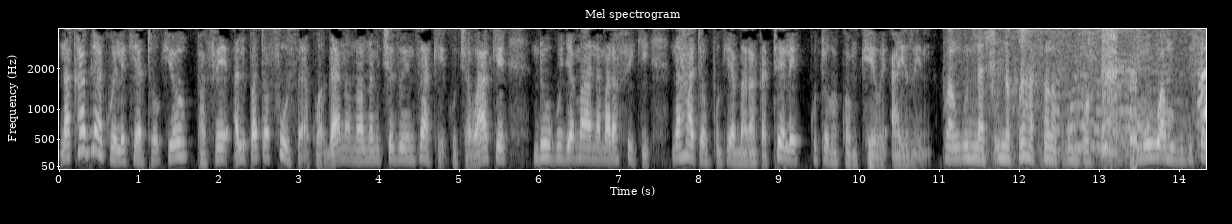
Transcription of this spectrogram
Na kabla ya kuelekea Tokyo, Pafe alipata fursa ya kuagana na wanamichezo wenzake, kocha wake, ndugu, jamaa na marafiki, na hata kupokea baraka tele kutoka kwa mkewe Irene. Kwangu na, na furaha sana kubwa. Mungu amzidishie,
